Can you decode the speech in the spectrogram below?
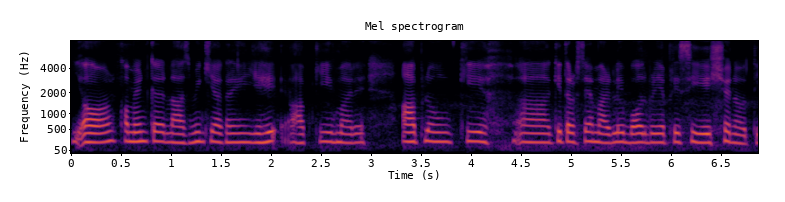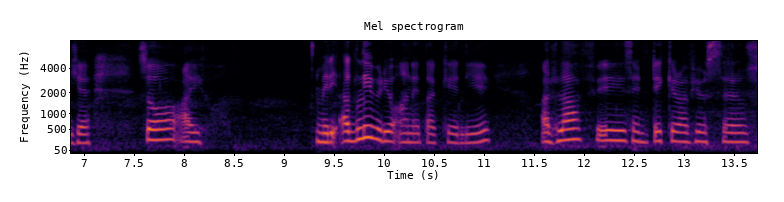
और कमेंट कर लाजमी किया करें। यही आपकी हमारे आप लोगों की आ, की तरफ़ से हमारे लिए बहुत बड़ी अप्रिसिएशन होती है। सो so, आई मेरी अगली वीडियो आने तक के लिए अल्लाह हाफिज़ and take care of yourself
